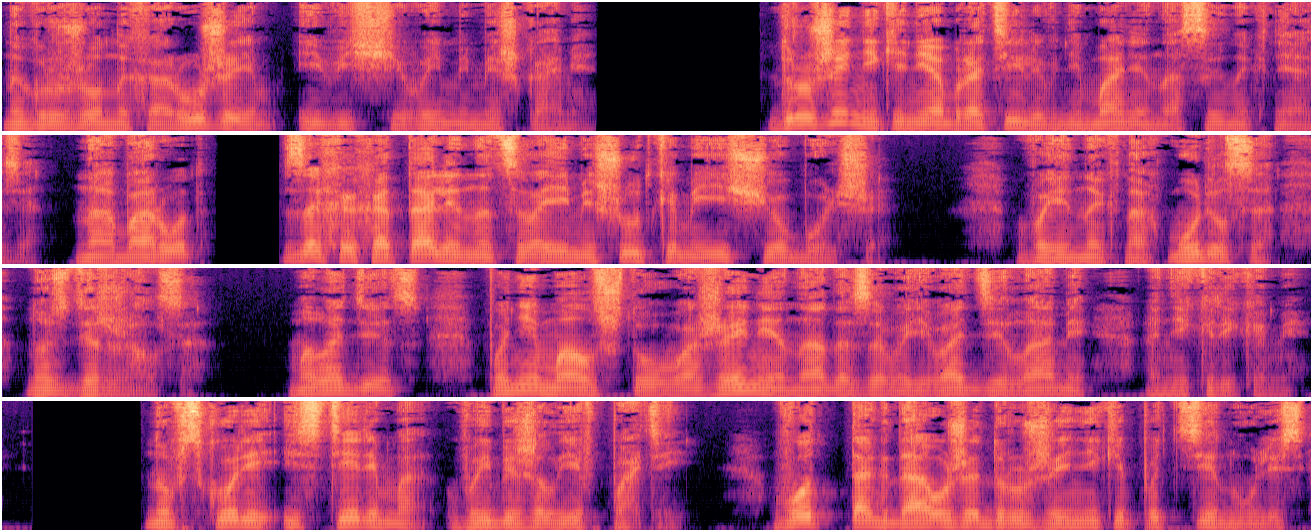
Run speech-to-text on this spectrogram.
нагруженных оружием и вещевыми мешками. Дружинники не обратили внимания на сына князя. Наоборот, захохотали над своими шутками еще больше. Военек нахмурился, но сдержался. Молодец, понимал, что уважение надо завоевать делами, а не криками. Но вскоре из терема выбежал Евпатий. Вот тогда уже дружинники подтянулись,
